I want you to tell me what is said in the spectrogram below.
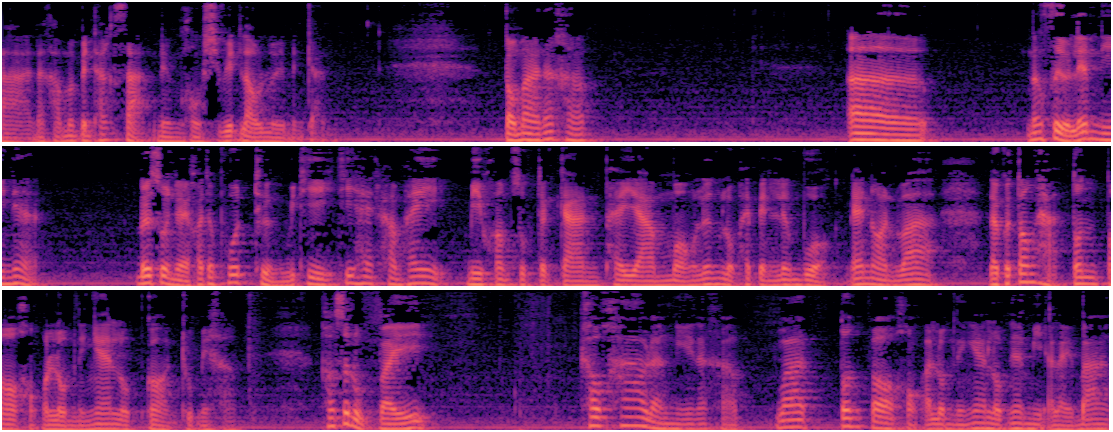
ลานะครับ มันเป็นทักษะหนึ่งของชีวิตเราเลยเหมือนกัน ต่อมานะครับหนังสือเล่มนี้เนี่ย โดยส่วนใหญ่เขาจะพูดถึงวิธีที่ให้ทำให้มีความสุขจากการพยายามมองเรื่องลบให้เป็นเรื่องบวก แน่นอนว่าเราก็ต้องหาต้นตอของอารมณ์ในแง่ลบก่อนถูกไหมครับ เขาสรุปไว้คร่าวๆดังนี้นะครับ ว่าต้นตอของอารมณ์ในแง่ลบเนี่ยมีอะไรบ้าง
